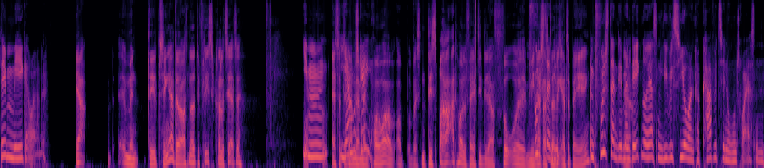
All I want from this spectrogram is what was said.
det er mega rørende. Øh, Men det tænker jeg, det er også noget, de fleste kan relatere til. Jamen, Altså det ja, der måske. med, at man prøver at, at, at sådan desperat holde fast i de der få øh, minder, der stadigvæk er tilbage. Ikke? Jamen, fuldstændig, men Ja. det er ikke noget, jeg sådan lige vil sige over en kop kaffe til nogen, tror jeg. Sådan.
